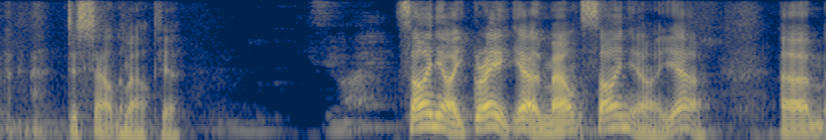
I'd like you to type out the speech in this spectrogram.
Just shout them out, yeah. Sinai? Great, yeah, Mount Sinai, yeah. Um,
